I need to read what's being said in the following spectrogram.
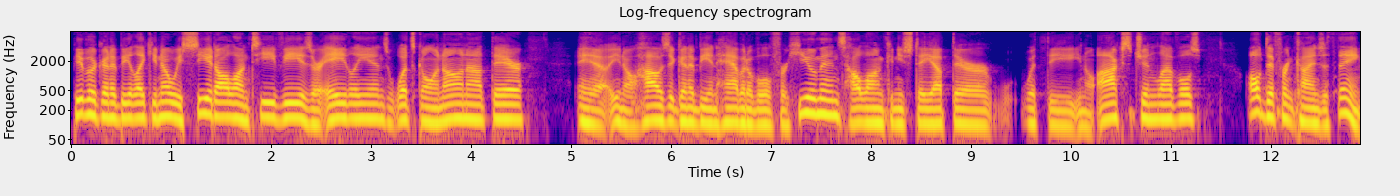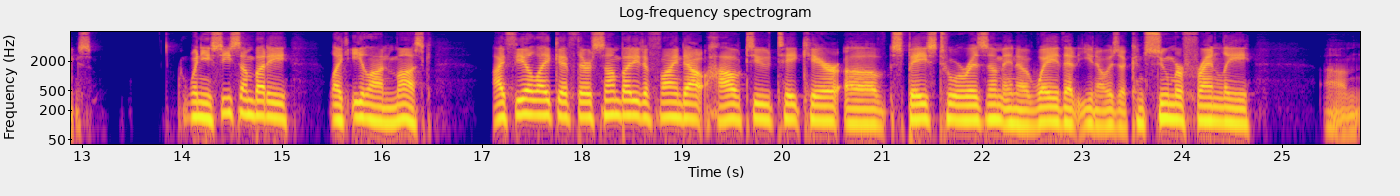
people are going to be like you know we see it all on TV is there aliens? What's going on out there? And uh, you know how is it going to be inhabitable for humans? How long can you stay up there with the you know oxygen levels? All different kinds of things. When you see somebody like Elon Musk I feel like if there's somebody to find out how to take care of space tourism in a way that you know is a consumer friendly um,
